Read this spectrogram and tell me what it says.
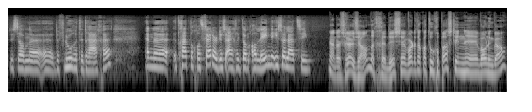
Dus dan de vloeren te dragen. En het gaat nog wat verder, dus eigenlijk dan alleen de isolatie. Nou, dat is reuze handig eh, dus. Eh, wordt het ook al toegepast in woningbouw?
